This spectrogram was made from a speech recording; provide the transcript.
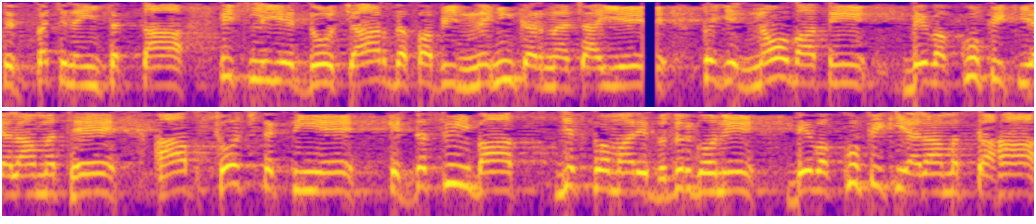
سے بچ نہیں سکتا۔ اس لیے دو چار دفعہ بھی نہیں کرنا چاہیے۔ تو یہ نو باتیں بے وقوفی کی علامت ہے آپ سوچ سکتی ہیں کہ دسویں بات جس کو ہمارے بزرگوں نے بے وقوفی کی علامت کہا،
